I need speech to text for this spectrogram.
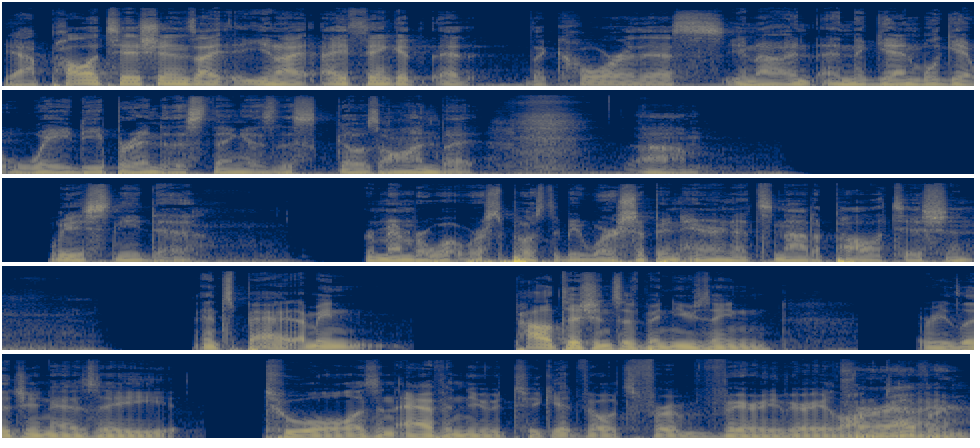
yeah, politicians. I you know I, I think at, at the core of this, you know, and, and again, we'll get way deeper into this thing as this goes on, but um, we just need to remember what we're supposed to be worshiping here, and it's not a politician. It's bad. I mean, politicians have been using religion as a tool, as an avenue to get votes for a very, very long forever. time.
